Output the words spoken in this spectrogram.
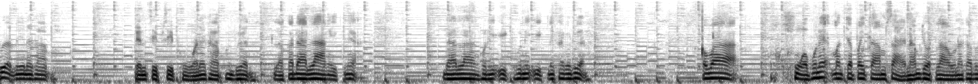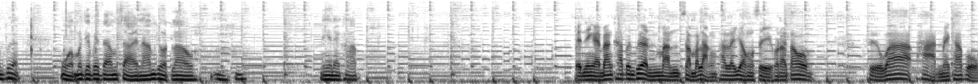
เพื่อนๆนี่นะครับ เป็นสิบสิบหัวนะครับเพื่อนๆแล้วก็ด้านล่างอีกเนี่ย ด้านล่างพวกนี้อีกพวกนี้อีกนะครับเพื่อนๆเพราะว่าหัวพวกนี้มันจะไปตามสายน้ำหยดเรานะครับเพื่อนๆหัวมันจะไปตามสายน้ำหยดเราอนี่นะครับ เป็นยังไงบ้างครับเพื่อนๆ มันสำปะหลังพันระยองสี่คนละโต้งถือว่าผ่านไหมครับผม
